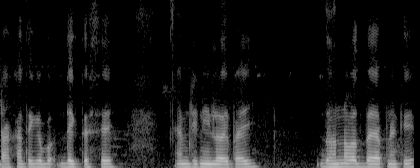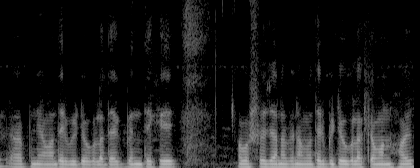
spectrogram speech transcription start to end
ঢাকা থেকে দেখতেছে। এমটি নিলয় ভাই, ধন্যবাদ ভাই আপনাকে। আপনি আমাদের ভিডিওগুলো দেখবেন, দেখে অবশ্যই জানাবেন আমাদের ভিডিওগুলো কেমন হয়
